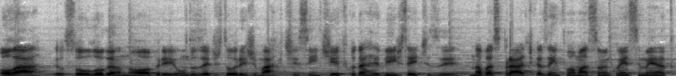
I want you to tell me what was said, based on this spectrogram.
Olá, eu sou o Logan Nobre, um dos editores de marketing científico da revista ETZ, Novas Práticas em Informação e Conhecimento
